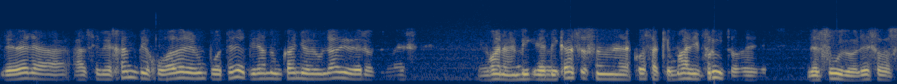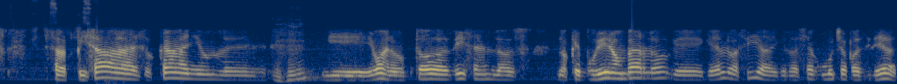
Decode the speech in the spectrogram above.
de ver a, semejante jugador en un potrero tirando un caño de un lado y del otro? Es, bueno, en mi, en mi caso son una de las cosas que más disfruto de, del fútbol, esos esas pisadas, esos caños, eh, y bueno, todos dicen los los que pudieron verlo que, él lo hacía y que lo hacía con mucha facilidad.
